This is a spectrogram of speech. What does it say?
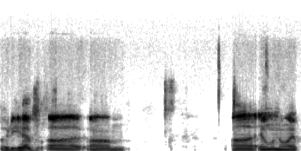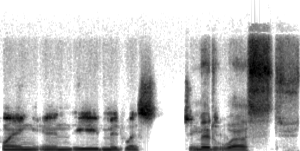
Who do you have? Uh, um, uh, Illinois playing in the Midwest. Championship? Midwest.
